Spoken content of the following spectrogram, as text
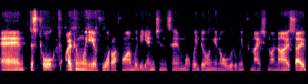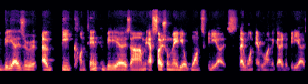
and just talked openly of what I find with the engines and what we're doing and all little information I know. So videos are a big content. Videos, um, our social media wants videos. They want everyone to go to videos.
